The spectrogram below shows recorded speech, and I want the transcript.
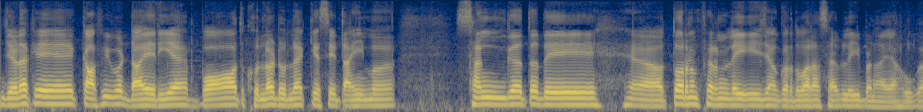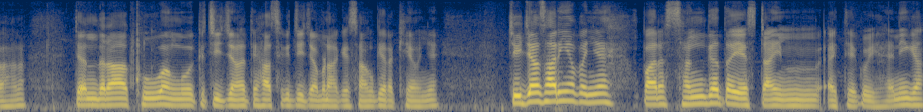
ਜਿਹੜਾ ਕਿ ਕਾਫੀ ਵੱਡਾ ਏਰੀਆ ਹੈ, ਬਹੁਤ ਖੁੱਲਾ ਡੁੱਲਾ ਹੈ। ਕਿਸੇ ਟਾਈਮ ਸੰਗਤ ਦੇ ਤੁਰਨ ਫਿਰਨ ਲਈ ਜਾਂ ਗੁਰਦੁਆਰਾ ਸਾਹਿਬ ਲਈ ਬਣਾਇਆ ਹੋਊਗਾ, ਹਨਾ ਤੇ ਅੰਦਰ ਆ ਖੂਹ ਵਾਂਗੂ ਇੱਕ ਚੀਜ਼ਾਂ, ਇਤਿਹਾਸਿਕ ਚੀਜ਼ਾਂ ਬਣਾ ਕੇ ਸਾਂਭ ਕੇ ਰੱਖੀਆਂ ਹੋਈਆਂ ਚੀਜ਼ਾਂ ਸਾਰੀਆਂ ਪਈਆਂ, ਪਰ ਸੰਗਤ ਇਸ ਟਾਈਮ ਇੱਥੇ ਕੋਈ ਹੈ ਨਹੀਂਗਾ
